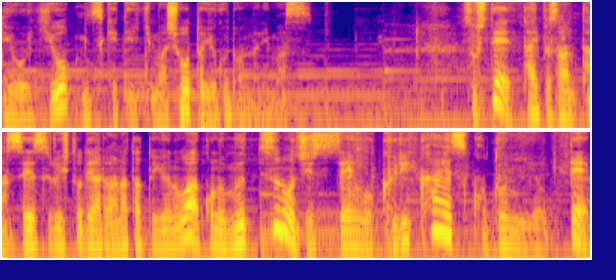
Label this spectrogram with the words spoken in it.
領域を見つけていきましょうということになります。そしてタイプ3達成する人であるあなたというのはこの6つの実践を繰り返すことによって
